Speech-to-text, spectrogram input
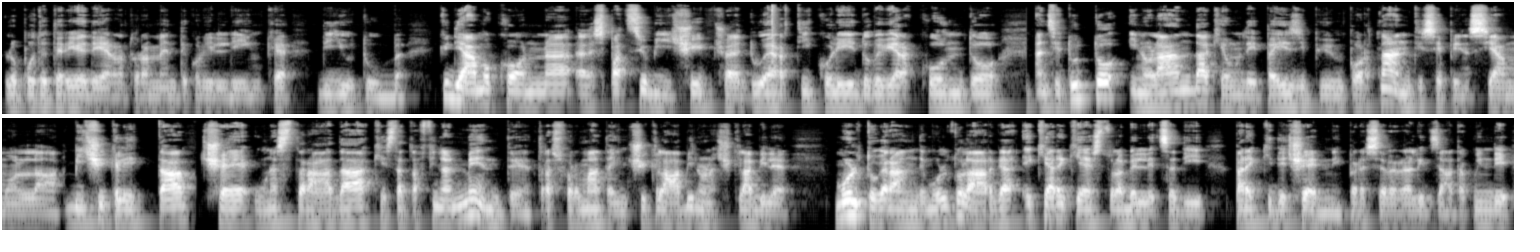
lo potete rivedere naturalmente con il link di YouTube. Chiudiamo con eh, Spazio Bici, cioè due articoli dove vi racconto anzitutto in Olanda, che è uno dei paesi più importanti se pensiamo alla bicicletta, c'è una strada che è stata finalmente trasformata in ciclabile, una ciclabile molto grande, molto larga e che ha richiesto la bellezza di parecchi decenni per essere realizzata. Quindi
